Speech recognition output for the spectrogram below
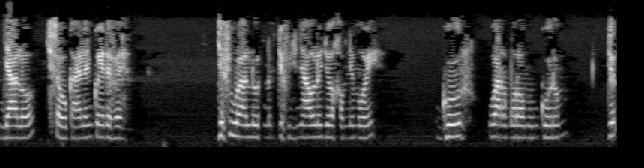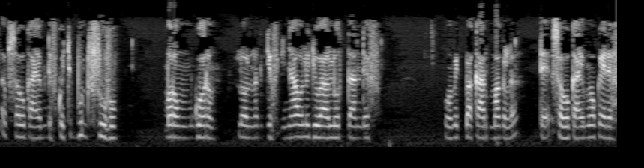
njaaloo ci sawukaay lañ koy defee. Jëfi waa loot nag jëf ju ñaaw la joo xam ne mooy góor war moroomum góoram jël ab sawukaayam def ko ci buntu suufub moroomum góoram. Loolu nag jëf ju ñaaw la ju waa lóot daan def. Moom it bakkaar bu mag la te sawukaay moo koy def.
